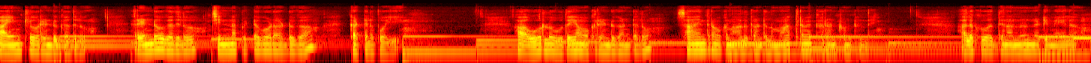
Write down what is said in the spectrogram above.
ఆ ఇంట్లో రెండు గదులు. రెండో గదిలో చిన్న పిట్టగోడ అడ్డుగా కట్టెలు పోయి. ఆ ఊర్లో ఉదయం ఒక రెండు గంటలు సాయంత్రం ఒక నాలుగు గంటలు మాత్రమే కరెంట్ ఉంటుంది. అలకు వద్ద నన్నున్నటి నేల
